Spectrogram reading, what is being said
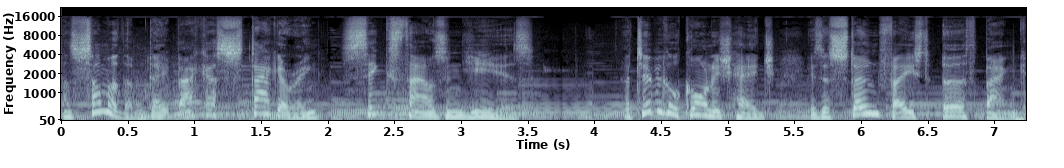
and some of them date back a staggering 6,000 years. A typical Cornish hedge is a stone faced earth bank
